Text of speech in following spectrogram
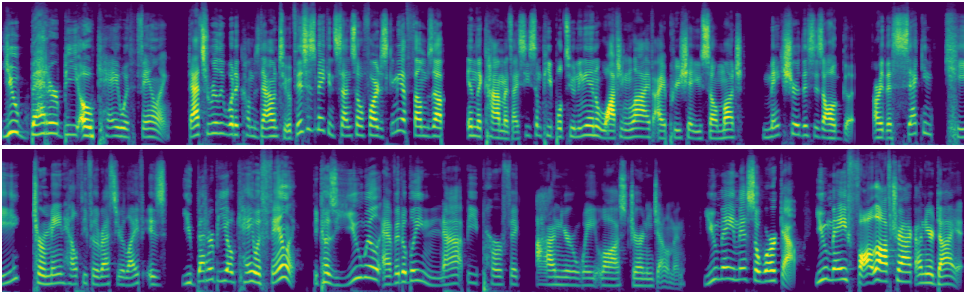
you better be okay with failing. That's really what it comes down to. If this is making sense so far, just give me a thumbs up in the comments. I see some people tuning in, watching live. I appreciate you so much. Make sure this is all good. All right, the second key to remain healthy for the rest of your life is you better be okay with failing because you will inevitably not be perfect on your weight loss journey, gentlemen. You may miss a workout. You may fall off track on your diet.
